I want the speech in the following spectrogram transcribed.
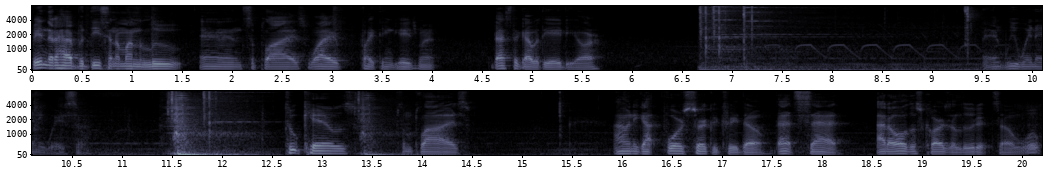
being that I have a decent amount of loot and supplies, why fight the engagement? That's the guy with the ADR. And we win anyway, so. Two kills, some plies. I only got four circuitry though. That's sad. Out of all those cars I looted, so we'll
